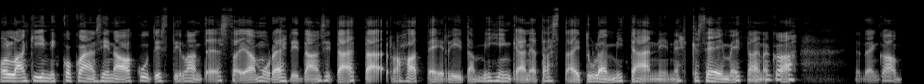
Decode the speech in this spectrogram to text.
ollaan kiinni koko ajan siinä akuutissa tilanteessa ja murehditaan sitä, että rahat ei riitä mihinkään ja tästä ei tule mitään, niin ehkä se ei meitä ainakaan jotenkaan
